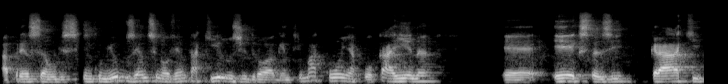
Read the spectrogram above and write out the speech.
apreensão de 5.290 quilos de droga, entre maconha, cocaína, é, êxtase, crack.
